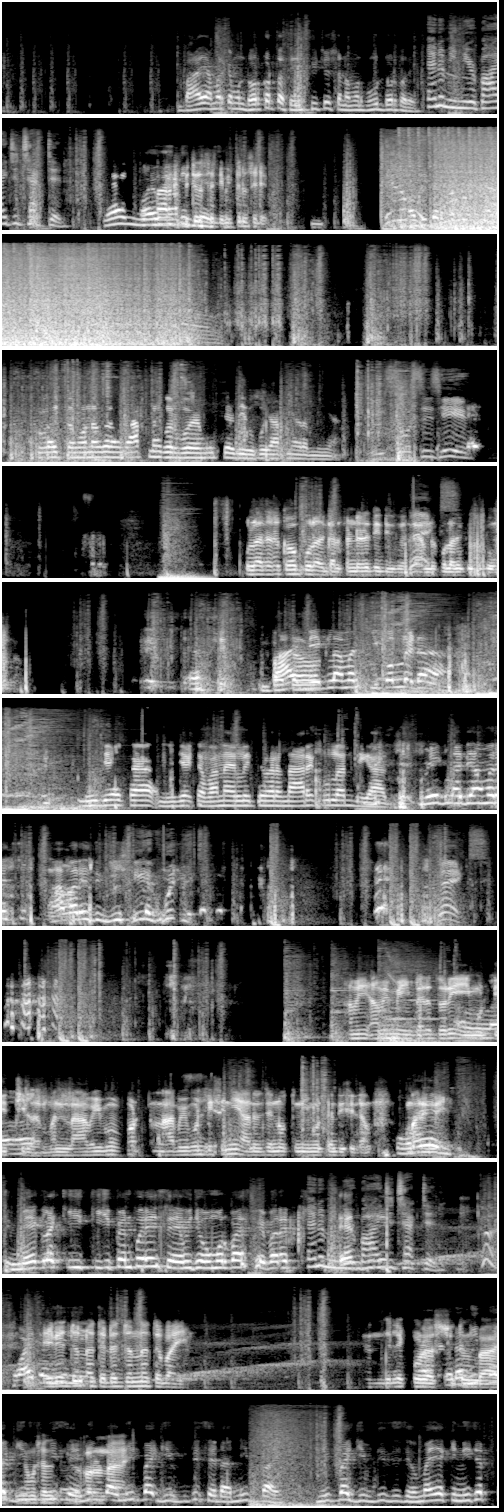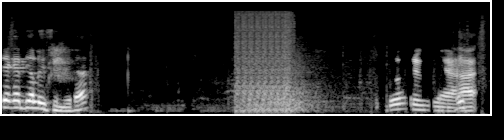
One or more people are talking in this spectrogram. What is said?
ভাই আমার কেমন ডর করতেছে এই সিচুয়েশন আমার বহুত ডর করে। ওই দিক ভিতরে। সেটে ভিতরে সেটে তো মনে করেন আপনার করব দিব কই আপনারা মিয়া। Resources here. পোলারের কো পোলার গার্লফ্রেন্ডের দিয়ে দিবেন আমরা পোলারে কিছু কম না। ভাই মেঘলা আমার কি করল এটা? নিজে একটা নিজে একটা বানায় লইতে পারে না আরেক কুলার দিকে আছে মেঘলা দিয়ে আমার আমার এই বৃষ্টি. Thanks. আমি আমি মেইনটারে ধরে ইমোট দিচ্ছিলাম মানে লাভ ইমোট লাভ ইমোট দিছিনি আর যে নতুন ইমোটটা দিছিলাম। মানে মেঘলা কি কি পেন পরেছে ওই যে ওমর ভাই favourite Enemy nearby detected. White এটার জন্য তো এটার জন্য তো ভাই। অ্যাঞ্জেলিক পরে আসছে তুমি ভাই তুমি আমার গিফট সাথে দেখা করো নাই। নিপ ভাই গিফট দিছে এটা নিপ ভাই নিপ ভাই গিফট দিছে মাইয়া কি নিজের টাকা দিয়া লইছিল এটা?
